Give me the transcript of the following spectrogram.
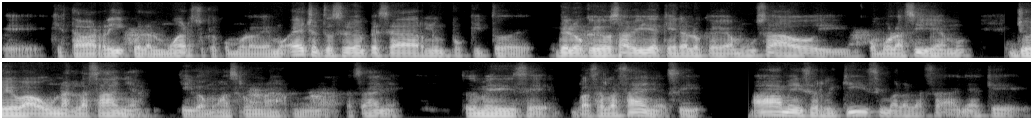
eh, que, estaba rico el almuerzo, que cómo lo habíamos hecho. Entonces yo empecé a darle un poquito de, de, lo que yo sabía que era lo que habíamos usado y cómo lo hacíamos. Yo llevaba unas lasañas, que íbamos a hacer unas una lasañas. Entonces me dice, ¿vas a lasaña? Sí. Ah, me dice, riquísima la lasaña que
